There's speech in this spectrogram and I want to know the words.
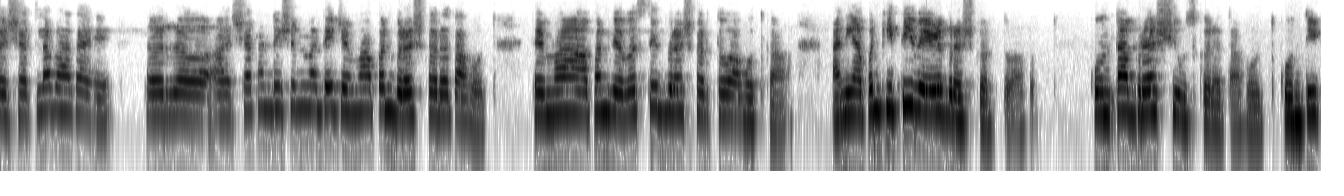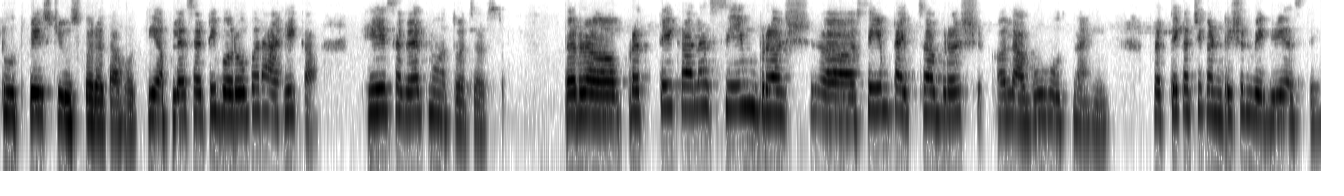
तशातला भाग आहे. तर अशा कंडिशनमध्ये जेव्हा आपण ब्रश करत आहोत, तेव्हा आपण व्यवस्थित ब्रश करतो आहोत का? आणि आपण किती वेळ ब्रश करतो आहोत? कोणता ब्रश यूज करत आहोत? कोणती टूथपेस्ट यूज करत आहोत? ती आपल्यासाठी बरोबर आहे का? हे सगळ्यात महत्त्वाचं असतं. तर प्रत्येकाला सेम ब्रश सेम टाइपचा ब्रश लागू होत नाही. प्रत्येकाची कंडिशन वेगळी असते.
